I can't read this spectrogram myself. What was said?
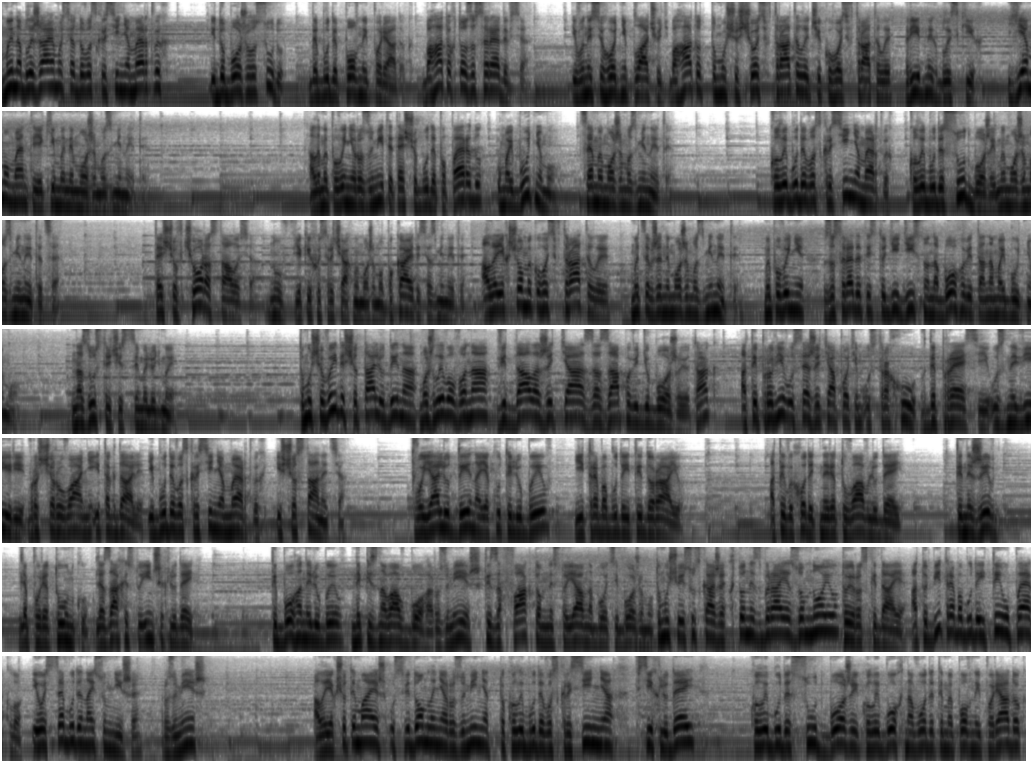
Ми наближаємося до Воскресіння мертвих і до Божого суду, де буде повний порядок. Багато хто зосередився, і вони сьогодні плачуть багато, тому що щось втратили чи когось втратили, рідних, близьких. Є моменти, які ми не можемо змінити. Але ми повинні розуміти те, що буде попереду, у майбутньому це ми можемо змінити. Коли буде Воскресіння мертвих, коли буде суд Божий, ми можемо змінити це. Те, що вчора сталося, ну в якихось речах ми можемо покаятися, змінити. Але якщо ми когось втратили, ми це вже не можемо змінити. Ми повинні зосередитись тоді дійсно на Богові та на майбутньому, на зустрічі з цими людьми. Тому що вийде, що та людина, можливо, вона віддала життя за заповіддю Божою, так? А ти провів усе життя потім у страху, в депресії, у зневірі, в розчаруванні і так далі. І буде Воскресіння мертвих. І що станеться? Твоя людина, яку ти любив, їй треба буде йти до раю. А ти, виходить, не рятував людей. Ти не жив для порятунку, для захисту інших людей. Ти Бога не любив, не пізнавав Бога, розумієш? Ти за фактом не стояв на боці Божому. Тому що Ісус каже: хто не збирає зо мною, той розкидає. А тобі треба буде йти у пекло. І ось це буде найсумніше. Розумієш? Але якщо ти маєш усвідомлення, розуміння, то коли буде Воскресіння всіх людей, коли буде суд Божий, коли Бог наводитиме повний порядок,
